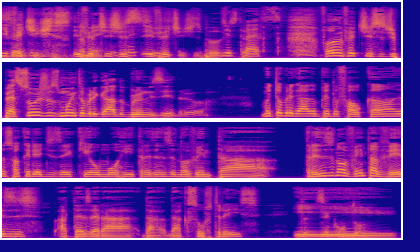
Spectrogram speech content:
E fetiches E também. fetiches, E e fetiches. fetiches, pelo De visto. pés. Falando em fetiches de pés sujos, muito obrigado, Bruno Isidro. Muito obrigado, Pedro Falcão. Eu só queria dizer que eu morri 390, 390 vezes até zerar da Dark Souls 3. Você contou? E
